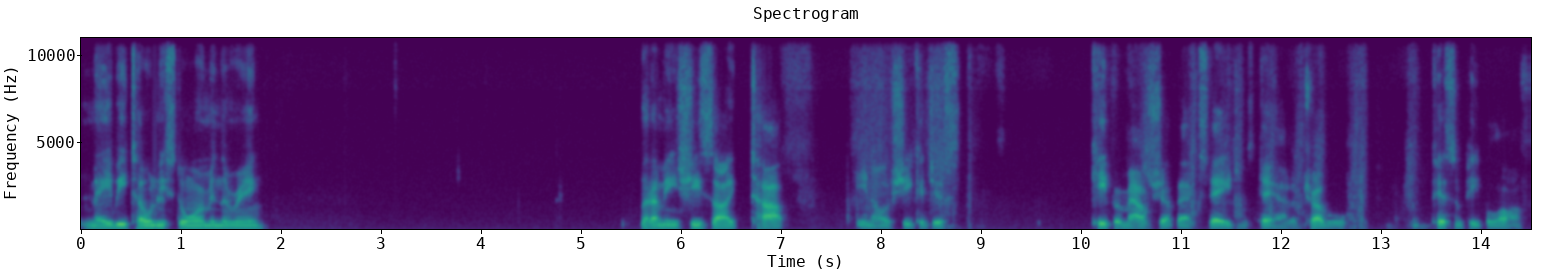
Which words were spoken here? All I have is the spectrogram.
Maybe Toni Storm in the ring. But I mean, she's like top. You know, if she could just keep her mouth shut backstage and stay out of trouble, pissing people off.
